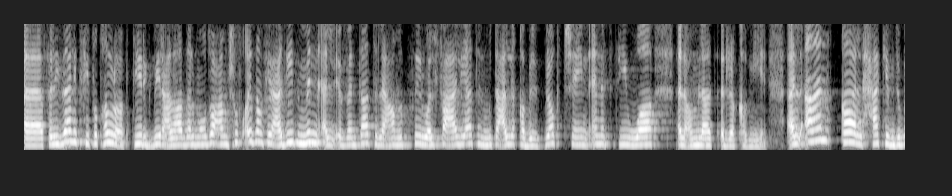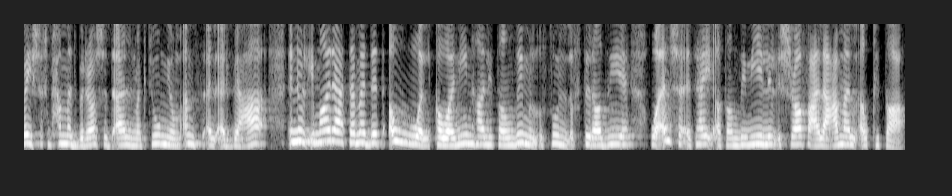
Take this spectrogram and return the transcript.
آه، فلذلك في تطلع كتير كبير على هذا الموضوع. عم نشوف أيضا في العديد من الإيفنتات اللي عم تصير والفعاليات المتعلقة بالبلوك تشين NFT والعملات الرقمية. الآن قال حاكم حاكم دبي الشيخ محمد بن راشد آل مكتوم يوم أمس الأربعاء أنه الإمارة اعتمدت أول قوانينها لتنظيم الأصول الافتراضية وأنشأت هيئة تنظيمية للإشراف على عمل القطاع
